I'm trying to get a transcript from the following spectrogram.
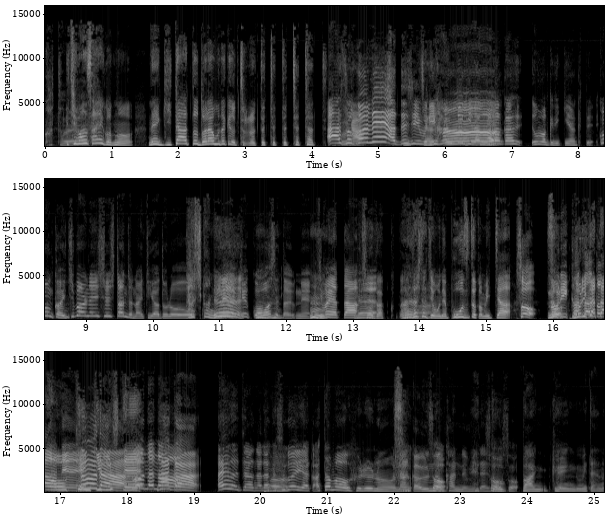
かった。ね一番最後のね、ギターとドラムだけのチャラチャチャチャチャチャって。あそこね。私もリハの時なかなかうまくできなくて。今回一番練習したんじゃない？ティアドロを確かに。ね、ね。結構合わせたよね、うん一番やった。ねそうだ。私たちもね、ポーズとかめっちゃ。そう。乗り方乗り方をね研究して。なんかあやなちゃんがなんかすごいなんか頭を振るのをなんかうんぬんかんぬんみたいな。そう。そうバンケンみたいな。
